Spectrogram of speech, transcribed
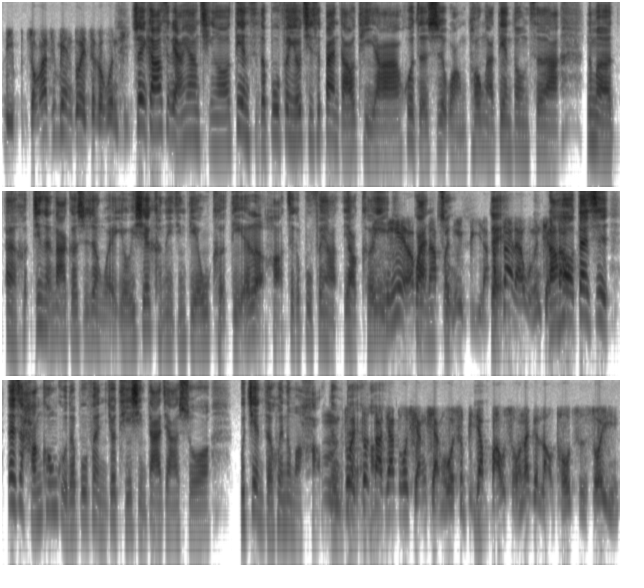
你总要去面对这个问题。所以刚刚是两样情哦，电子的部分，尤其是半导体啊，或者是网通啊、电动车啊。那么，呃，金城大哥是认为有一些可能已经跌无可跌了哈，这个部分要要可以你也要关注一笔啦。对，再来我们讲。然后，但是但是航空股的部分，你就提醒大家说，不见得会那么好，对不对？对，这大家多想想。我是比较保守那个老头子，所以。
